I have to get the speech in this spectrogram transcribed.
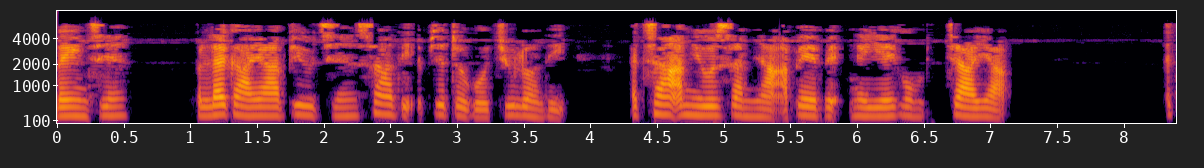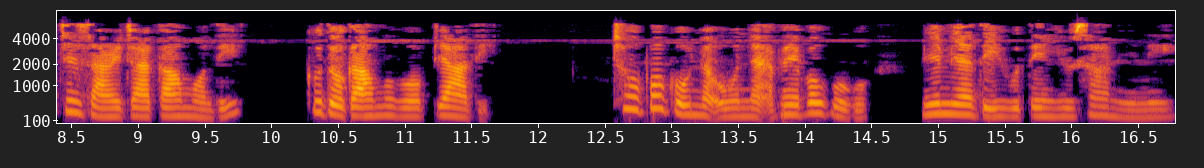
လိန်ခြင်းဗလက်ကာယပြုခြင်းစသည့်အပြစ်တို့ကိုကျူးလွန်သည့်အခြားအမျိုးဆက်များအပေပေငရဲကိုကြာရောက်အကျင့်စာရိတ္တကောင်းမွန်သည် ကုသိုလ်ကောင်းမှုကိုပြသည်ထိုပုဂ္ဂိုလ်နှစ်ဦးနှင့်အဘယ်ပုဂ္ဂိုလ်ကို မြင့်မြတ်သည်ဟုသင်ယူဆမည်နည်း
